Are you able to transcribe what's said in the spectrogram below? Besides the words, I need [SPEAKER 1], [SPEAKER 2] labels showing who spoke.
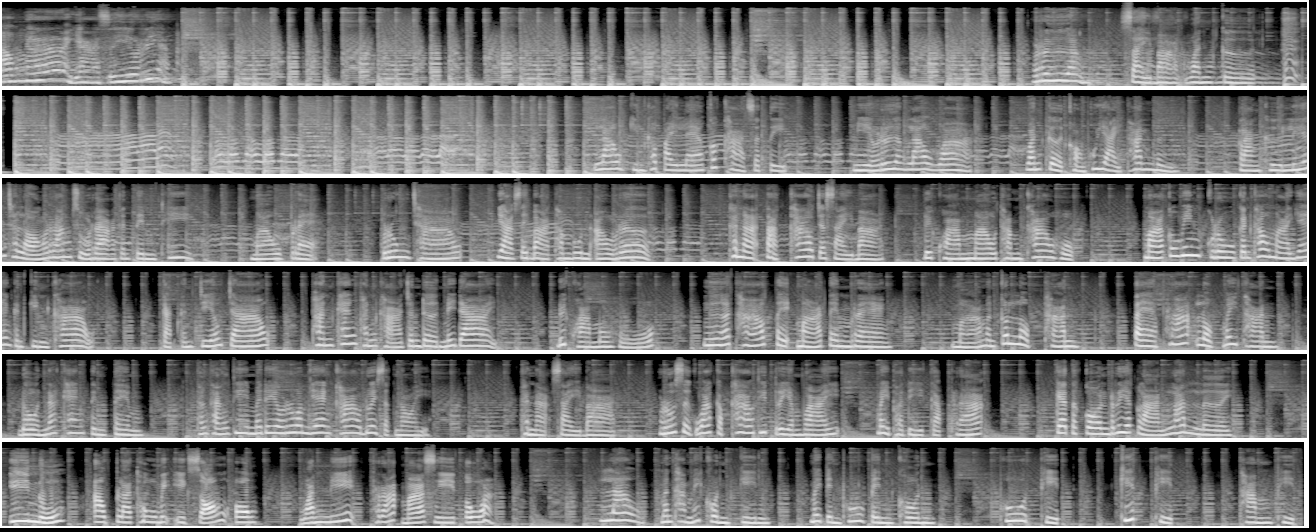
[SPEAKER 1] เอย่าซีเรียสเรื่อง ใส่บาตรวันเกิด เหล้ากินเข้าไปแล้วก็ขาดสติ มีเรื่องเล่าว่า วันเกิดของผู้ใหญ่ท่านหนึ่ง กลางคืนเลี้ยงฉลองร่ำสุรากันเต็มที่ เมาแปะ รุ่งเช้า อยากใส่บาตรทำบุญเอาเลิก ขณะตักข้าวจะใส่บาตรด้วยความเมาทำข้าวหก หมาก็วิ่งกรูกันเข้ามาแย่งกันกินข้าว กัดกันเจียวจ้าว พันแข้งพันขาจนเดินไม่ได้ ด้วยความโมโห เงื้อเท้าเตะหมาเต็มแรง หมามันก็หลบทัน แต่พระหลบไม่ทัน โดนหน้าแข้งเต็มๆ ทั้งๆทที่ไม่ได้ร่วมแย่งข้าวด้วยสักหน่อย ขณะใส่บาตรรู้สึกว่ากับข้าวที่เตรียมไว้ ไม่พอดีกับพระ แกตะโกนเรียกหลานลั่นเลย
[SPEAKER 2] อีหนู เอาปลาทูมาอีกสององค์ วันนี้พระมาสี่ตัว
[SPEAKER 1] เหล้ามันทำให้คนกิน ไม่เป็นผู้เป็นคน พูดผิด คิดผิดทำผิด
